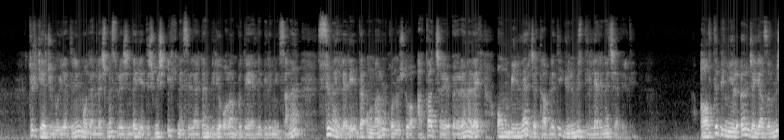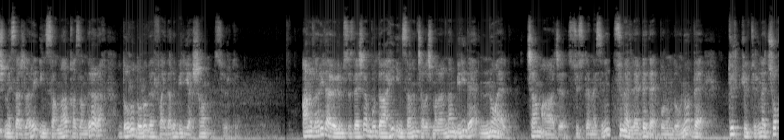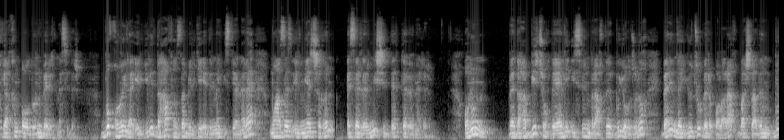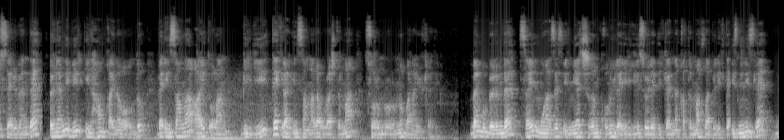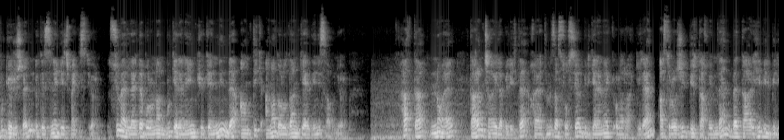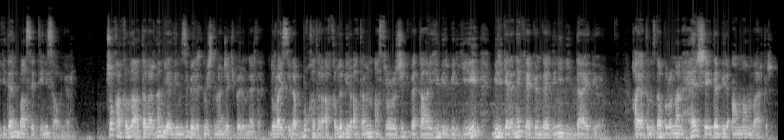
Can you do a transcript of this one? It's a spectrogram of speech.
Türkiye Cumhuriyeti'nin modernleşme sürecinde yetişmiş ilk nesillerden biri olan bu değerli bilim insanı, Sümerleri ve onların konuştuğu Akatçayı öğrenerek on binlerce tableti günümüz dillerine çevirdi. 6000 yıl önce yazılmış mesajları insanlığa kazandırarak dolu dolu ve faydalı bir yaşam sürdü. Anılarıyla ölümsüzleşen bu dahi insanın çalışmalarından biri de Noel, çam ağacı süslemesinin Sümerlerde de bulunduğunu ve Türk kültürüne çok yakın olduğunu belirtmesidir. Bu konuyla ilgili daha fazla bilgi edinmek isteyenlere Muazzez İlmiye Çığ'ın eserlerini şiddetle öneririm. Onun ve daha birçok değerli ismin bıraktığı bu yolculuk benim de YouTuber olarak başladığım bu serüvende önemli bir ilham kaynağı oldu ve insanlığa ait olan bilgiyi tekrar insanlara ulaştırma sorumluluğunu bana yükledi. Ben bu bölümde Sayın Muazzez İlmiye Çığ'ın konuyla ilgili söylediklerine katılmakla birlikte izninizle bu görüşlerin ötesine geçmek istiyorum. Sümerlerde bulunan bu geleneğin kökeninin de antik Anadolu'dan geldiğini savunuyorum. Hatta Noel tarım çağıyla birlikte hayatımıza sosyal bir gelenek olarak giren astrolojik bir takvimden ve tarihi bir bilgiden bahsettiğini savunuyorum. Çok akıllı atalardan geldiğimizi belirtmiştim önceki bölümlerde. Dolayısıyla bu kadar akıllı bir atanın astrolojik ve tarihi bir bilgiyi bir gelenekle gönderdiğini iddia ediyorum. Hayatımızda bulunan her şeyde bir anlam vardır.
